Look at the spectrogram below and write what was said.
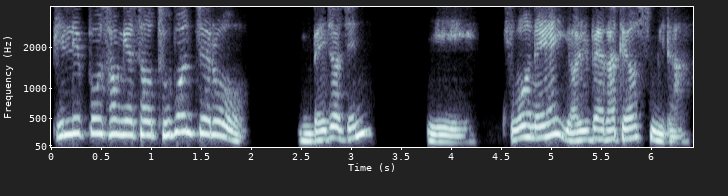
빌립보 성에서 두 번째로 맺어진 이 구원의 열배가 되었습니다.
